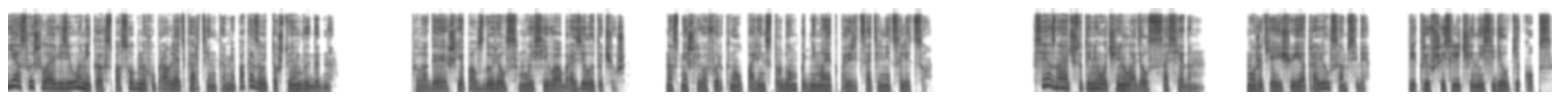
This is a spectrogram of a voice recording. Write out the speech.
Я слышала о визиониках, способных управлять картинками, показывать то, что им выгодно. «Полагаешь, я повздорил с Мойси и вообразил эту чушь?» Насмешливо фыркнул парень, с трудом поднимая к прорицательнице лицо. «Все знают, что ты не очень ладил с соседом. Может, я еще и отравил сам себя, прикрывшись личиной сиделки Копс.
